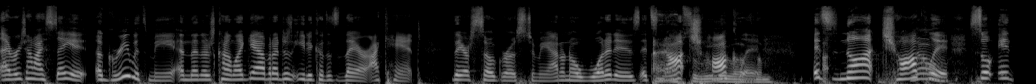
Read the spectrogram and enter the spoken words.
every time I say it, agree with me, and then there's kind of like, yeah, but I just eat it because it's there. I can't. They are so gross to me. I don't know what it is. It's I not absolutely love chocolate. them. It's not chocolate. So it,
